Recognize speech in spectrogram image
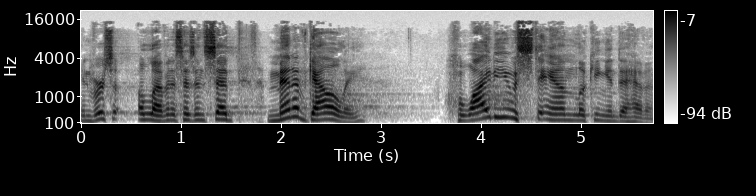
In verse 11, it says, And said, Men of Galilee, why do you stand looking into heaven?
